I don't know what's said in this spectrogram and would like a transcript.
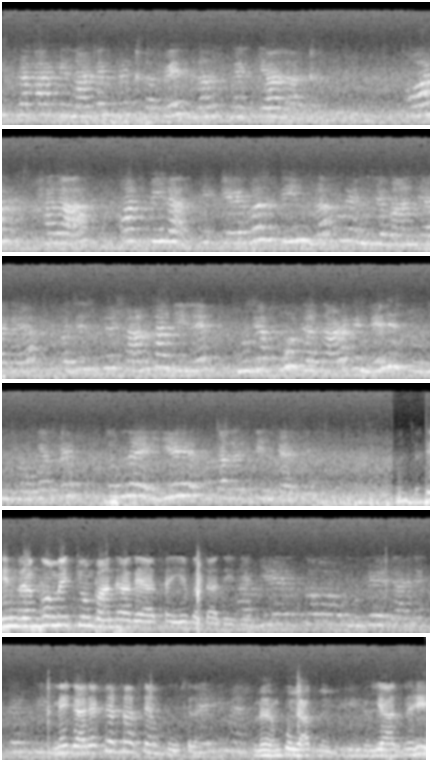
इस प्रकार के नाटक में सफ़ेद रंग में क्या ला सकती और हरा और पीला ये केवल तीन रंग में मुझे बाँध दिया गया और जिसपे शांता जी ने मुझे खूब जताड़ा कि मेरे स्टूडेंट हो गए थे तुमने ये कलर स्कीम कैसे इन रंगों में क्यों बांधा गया था ये बता दीजिए। ये तो मुझे डायरेक्टर नहीं डायरेक्टर साहब से हम पूछ रहे हैं। नहीं हमको याद नहीं याद नहीं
